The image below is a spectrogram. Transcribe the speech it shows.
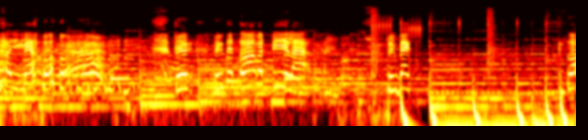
เอาอีกแล้วถึงถึงแต่ตัวมันปีละถึงแบงค์ตัว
